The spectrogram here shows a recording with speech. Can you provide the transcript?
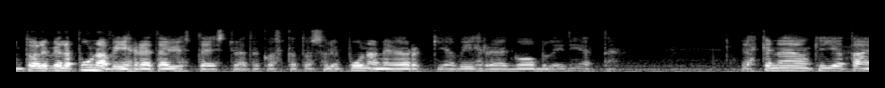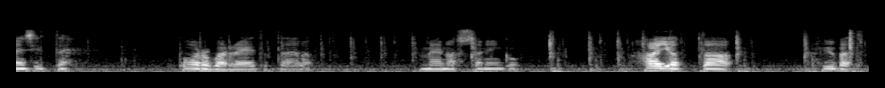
nyt oli vielä punavihreätä yhteistyötä, koska tuossa oli punainen örkki ja vihreä goblini, että ehkä nämä onkin jotain sitten porvareita täällä menossa niin hajottaa hyvät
